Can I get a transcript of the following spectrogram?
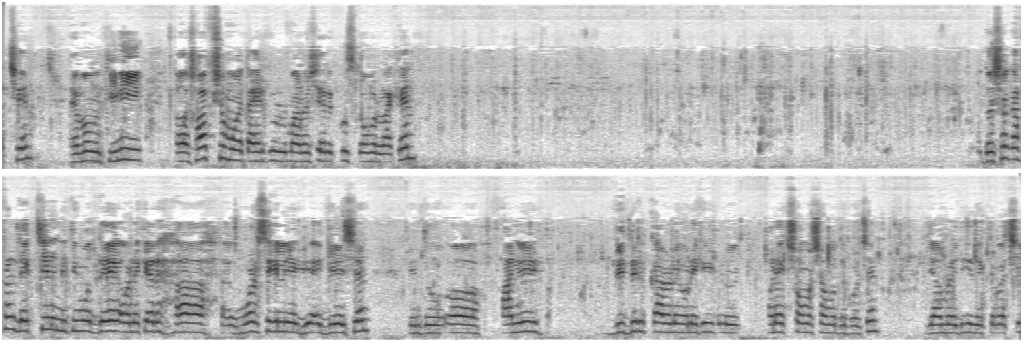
আছেন এবং তিনি আহ, সবসময় তাহিরপুর মানুষের খোঁজখবর রাখেন। দর্শক আপনারা দেখছেন ইতিমধ্যে অনেকের মোটরসাইকেল নিয়ে গিয়েছেন কিন্তু পানির বৃদ্ধির কারণে অনেকেই অনেক সমস্যার মধ্যে পড়ছেন। যে আমরা এদিকে দেখতে পাচ্ছি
